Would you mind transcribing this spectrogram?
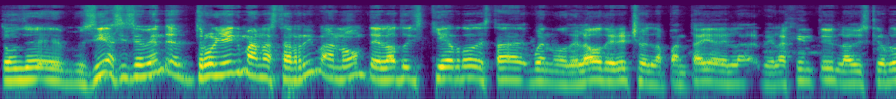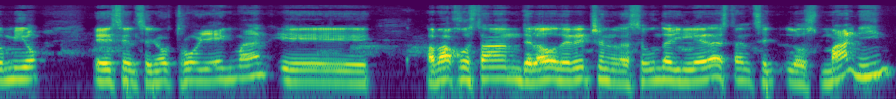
entonces, pues sí, así se vende. Troy Eggman hasta arriba, ¿no? Del lado izquierdo está, bueno, del lado derecho de la pantalla de la, de la gente, el lado izquierdo mío es el señor Troy Eggman. Eh, abajo están del lado derecho en la segunda hilera están los Manning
